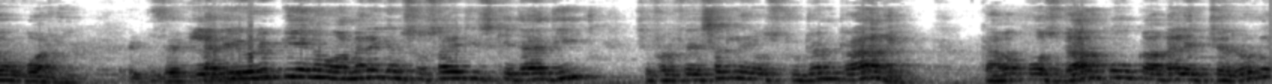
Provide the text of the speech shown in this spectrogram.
راوغواړي لکه یورپین او امریکن سوسایټیز کې دا دي چې پروفیسور له یو سټوډنټ راغی که هغه پوسټ ډاک وو که هغه لیکچرر وو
